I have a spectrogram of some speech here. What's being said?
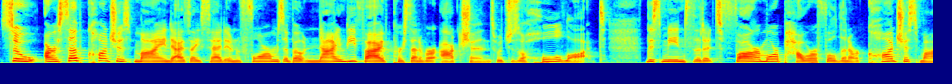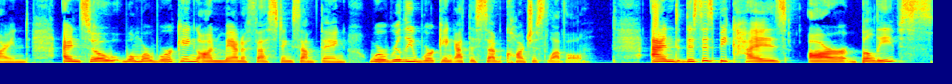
So, our subconscious mind, as I said, informs about 95% of our actions, which is a whole lot. This means that it's far more powerful than our conscious mind. And so, when we're working on manifesting something, we're really working at the subconscious level. And this is because our beliefs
